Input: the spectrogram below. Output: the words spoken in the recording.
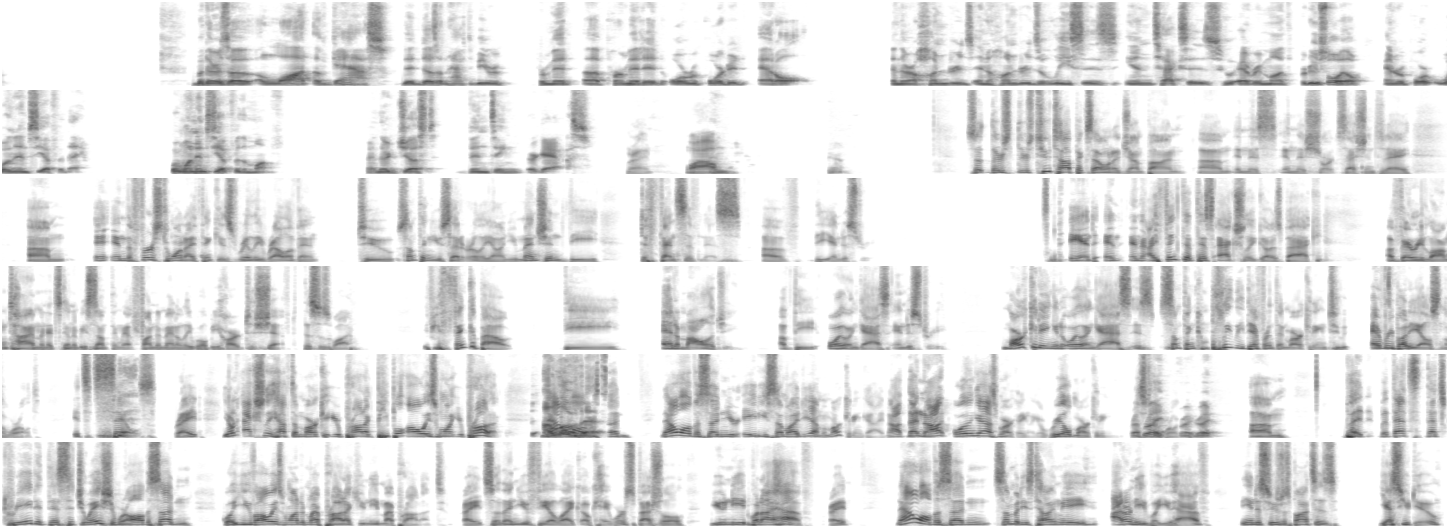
But there's a, a lot of gas that doesn't have to be re- permit uh, permitted or reported at all. And there are hundreds and hundreds of leases in Texas who every month produce oil and report one MCF a day or one MCF hmm. for the month and they're just venting their gas. Right. Wow. And, yeah. So there's there's two topics I want to jump on um, in this in this short session today. Um, and the first one I think is really relevant to something you said early on. You mentioned the defensiveness of the industry. And and and I think that this actually goes back a very long time and it's going to be something that fundamentally will be hard to shift. This is why. If you think about the etymology of the oil and gas industry, marketing in oil and gas is something completely different than marketing to everybody else in the world. It's sales, right? You don't actually have to market your product. People always want your product. Now, I love that. Sudden, now all of a sudden you're 80 some odd. Yeah, I'm a marketing guy. Not that not oil and gas marketing, like a real marketing rest right, of the world. Right, right, Um, but but that's that's created this situation where all of a sudden, well, you've always wanted my product, you need my product, right? So then you feel like, okay, we're special. You need what I have, right? Now all of a sudden, somebody's telling me I don't need what you have. The industry's response is, yes, you do.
